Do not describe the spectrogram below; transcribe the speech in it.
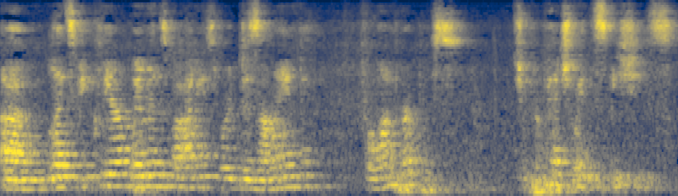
Um, let's be clear, women's bodies were designed for one purpose, to perpetuate the species.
